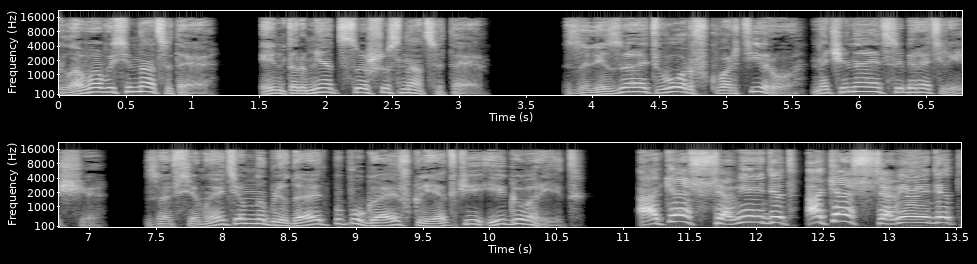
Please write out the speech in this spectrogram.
Глава 18. Интермеццо 16. Залезает вор в квартиру, начинает собирать вещи. За всем этим наблюдает попугай в клетке и говорит. «А Кеш все видит! А Кеш все видит!»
